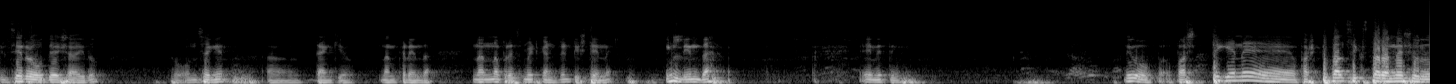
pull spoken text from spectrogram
ಇಲ್ಲಿ ಸೇರೋ ಉದ್ದೇಶ ಇದು. So once again thank you ನನ್ನ ಕಡೆಯಿಂದ. ನನ್ನ ಪ್ರೆಸ್ ಮೀಟ್ ಕಂಟೆಂಟ್ ಇಷ್ಟೇನೆ. ಇಲ್ಲಿಂದ ಎನಿಥಿಂಗ್ ನೀವು ಫಸ್ಟಿಗೆನೆ ಫಸ್ಟ್ ಬಾಲ್ ಸಿಕ್ಸ್ ಥರನೇ ಶುರು.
